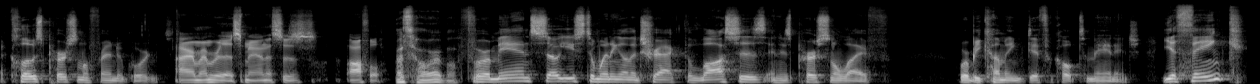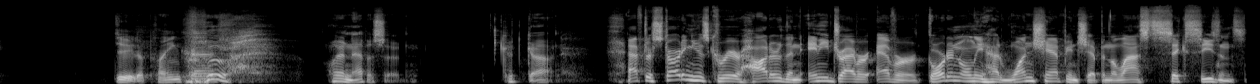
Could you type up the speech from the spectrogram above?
a close personal friend of Gordon's. I remember this, man. This is awful. That's horrible. For a man so used to winning on the track, the losses in his personal life were becoming difficult to manage. You think? Dude, a plane crash? What an episode. Good God. After starting his career hotter than any driver ever, Gordon only had one championship in the last six seasons.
